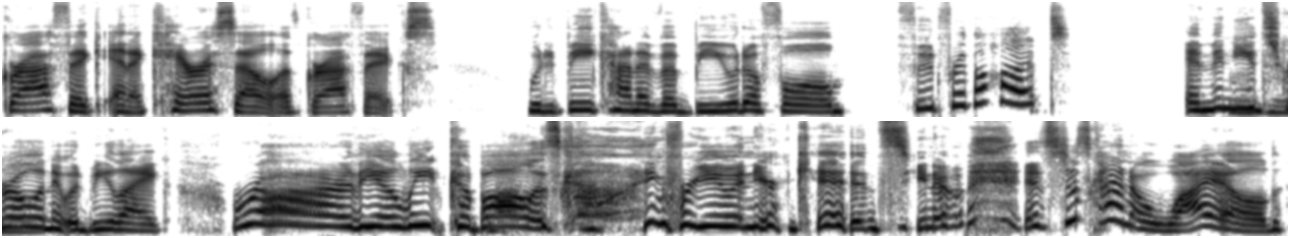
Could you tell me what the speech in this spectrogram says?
graphic in a carousel of graphics would be kind of a beautiful food for thought. And then you'd mm-hmm. scroll and it would be like, roar, the elite cabal is coming for you and your kids. You know, it's just kind of wild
